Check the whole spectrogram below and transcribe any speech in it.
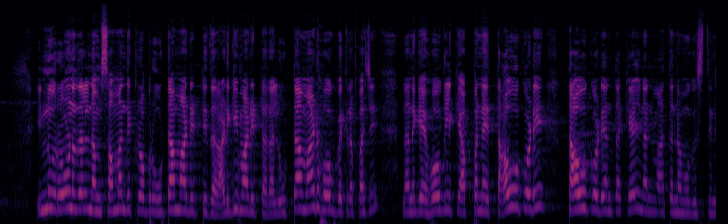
ಇನ್ನೂ ರೋಣದಲ್ಲಿ ನಮ್ಮ ಸಂಬಂಧಿಕರೊಬ್ಬರು ಊಟ ಮಾಡಿಟ್ಟಿದ್ದಾರೆ, ಅಡುಗೆ ಮಾಡಿಟ್ಟಾರೆ. ಅಲ್ಲಿ ಊಟ ಮಾಡಿ ಹೋಗ್ಬೇಕ್ರಪ್ಪಾಜಿ ನನಗೆ ಹೋಗಲಿಕ್ಕೆ ಅಪ್ಪನೇ ತಾವು ಕೊಡಿ ತಾವು ಕೊಡಿ ಅಂತ ಕೇಳಿ ನನ್ನ ಮಾತನ್ನು ಮುಗಿಸ್ತೀನಿ.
